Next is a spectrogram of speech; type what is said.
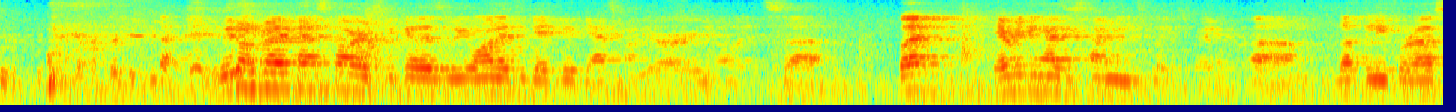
we don't drive fast cars because we wanted to get good gas mileage. You know, it's, uh, but everything has its time and its place, right? Um, luckily for us,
